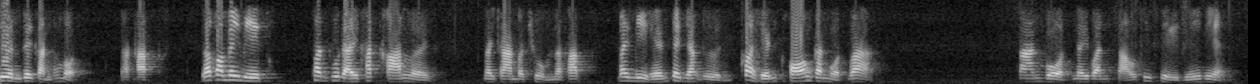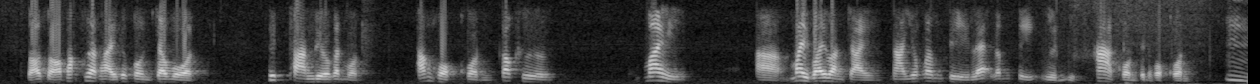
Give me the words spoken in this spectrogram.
ยื่นด้วยกันทั้งหมดนะครับ แล้วก็ไม่มีท่านผู้ใดคัดค้านเลยในการประชุมนะครับ ไม่มีเห็นเป็นอย่างอื่น ก็เห็นพ้องกันหมดว่า การโหวตในวันเสาร์ที่สี่นี้เนี่ย สสพักเพื่อไทยทุกคนจะโหวตทิศทางเดียวกันหมด ทั้งหกคนก็คือ ไม่อ่าไม่ไว้วางใจ นายกรัฐมนตรีและรัฐมนตรีอื่นอีกห้าคนเป็นหกคน อืม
